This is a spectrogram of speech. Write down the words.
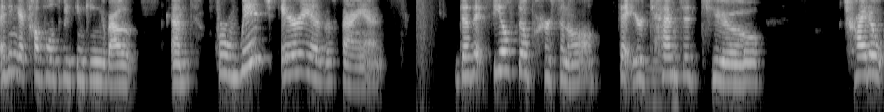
I think it's helpful to be thinking about um, for which areas of science does it feel so personal that you're tempted to try to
